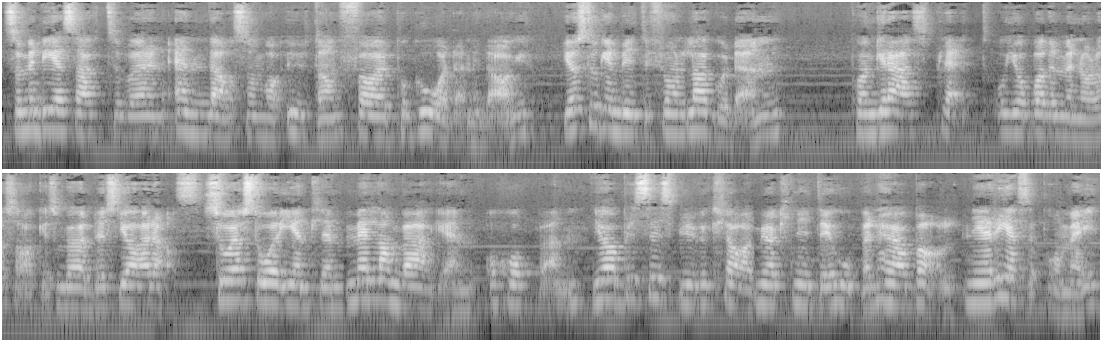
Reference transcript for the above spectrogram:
Så med det sagt så var jag den enda som var utanför på gården idag. Jag stod en bit ifrån laggården på en gräsplätt och jobbade med några saker som behövdes göras. Så jag står egentligen mellan vägen och hoppen. Jag har precis blivit klar med att knyta ihop en höbal när jag reser på mig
